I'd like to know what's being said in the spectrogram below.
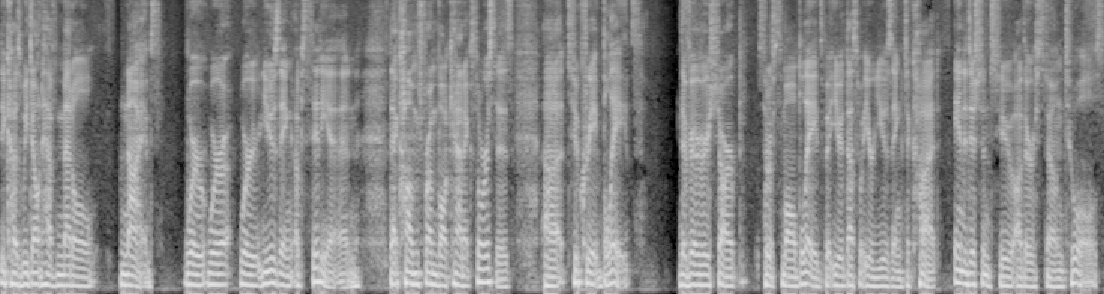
because we don't have metal knives we're we're we're using obsidian that come from volcanic sources uh, to create blades. They're very very sharp, sort of small blades, but that's what you're using to cut. In addition to other stone tools,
